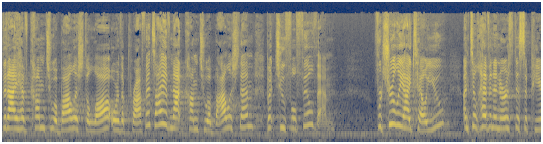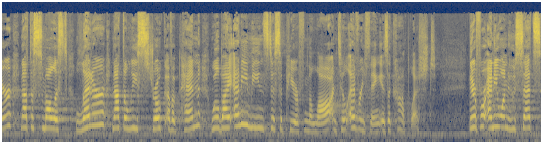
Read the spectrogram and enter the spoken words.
that I have come to abolish the law or the prophets. I have not come to abolish them, but to fulfill them. For truly I tell you, until heaven and earth disappear, not the smallest letter, not the least stroke of a pen will by any means disappear from the law until everything is accomplished. Therefore, anyone who sets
